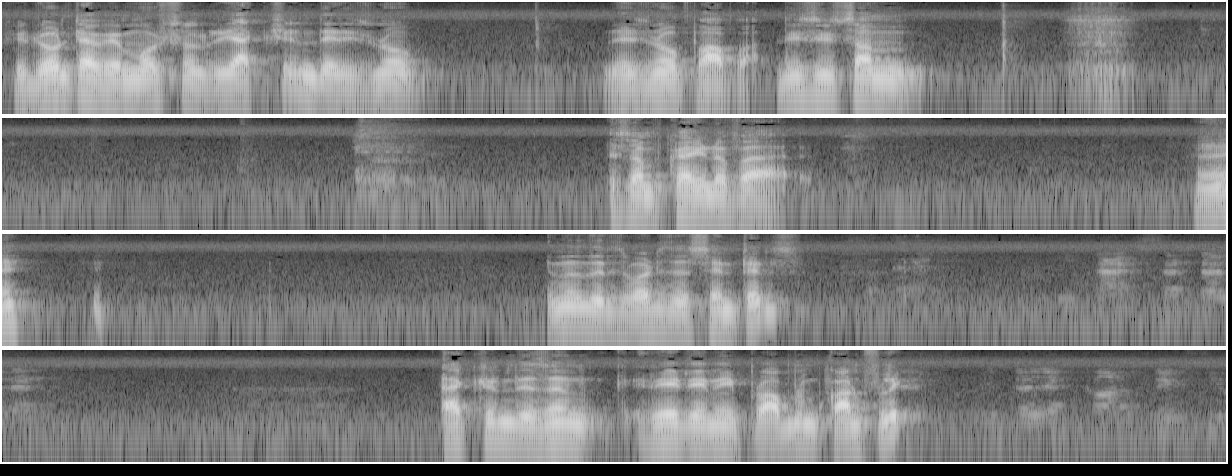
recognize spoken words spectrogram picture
If you don't have emotional reaction, there is no there is no papa. This is some some kind of a eh? You know, there is what is the sentence? Action doesn't, create any problem, conflict. it doesn't conflict you,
